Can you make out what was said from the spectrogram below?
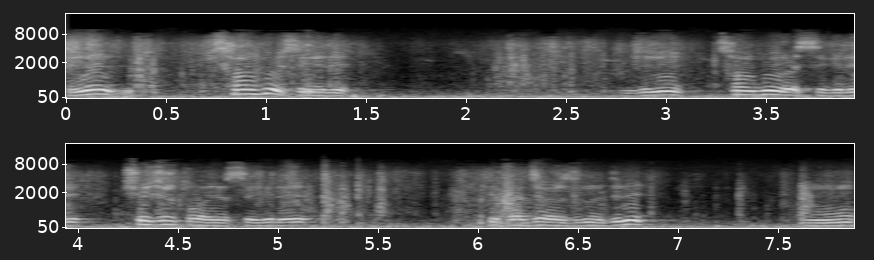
저는 성구에 쓰게 이제는 성구에 쓰게 최저 도에 쓰게 그 가져가서는 되니 어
